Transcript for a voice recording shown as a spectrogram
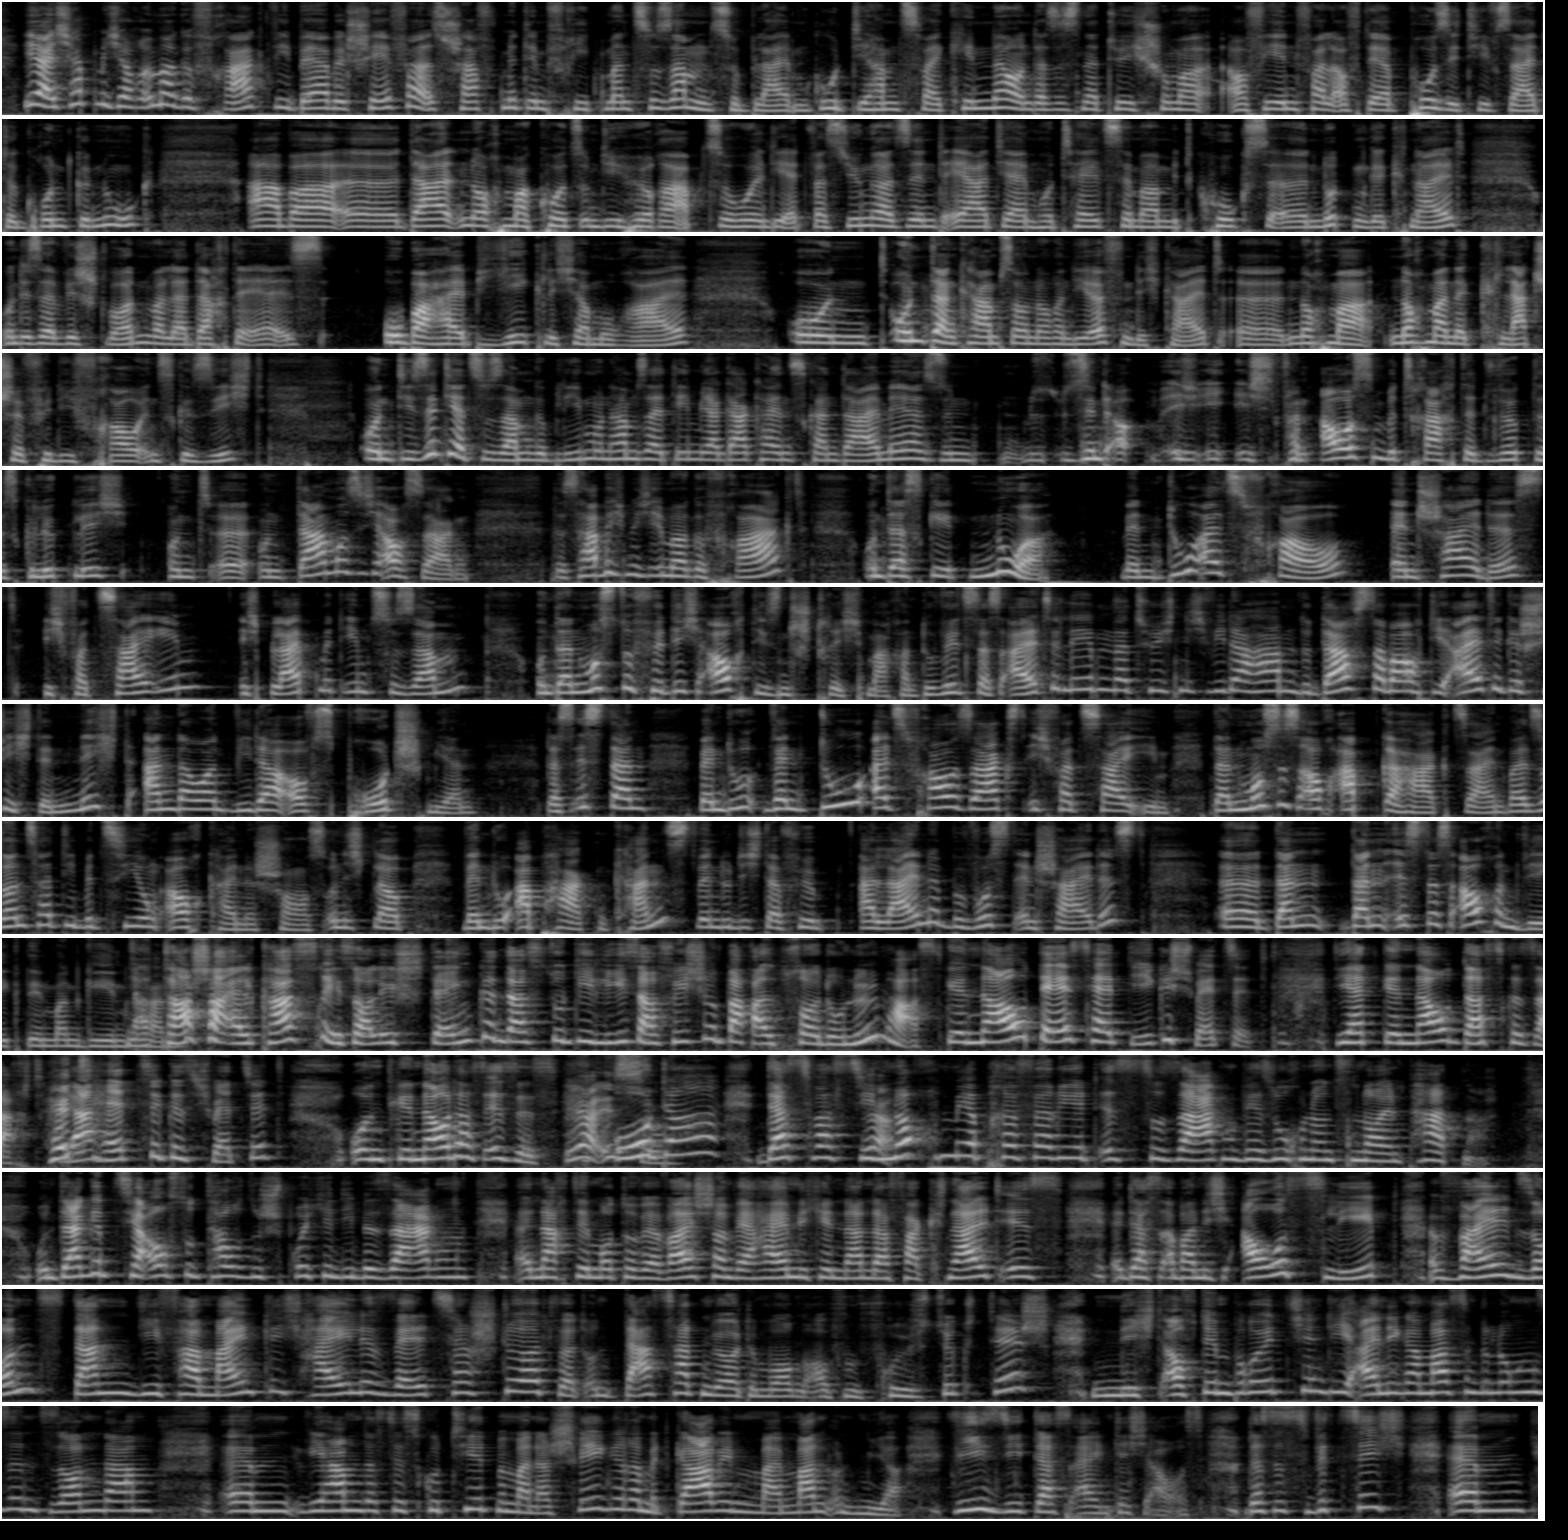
Ja, ich habe mich auch immer gefragt, wie Bärbel Schäfer es schafft, mit dem Friedmann zusammenzubleiben. Gut, die haben zwei Kinder und das ist natürlich schon mal auf jeden Fall auf der Positivseite Grund genug. Aber äh, da noch mal kurz, um die Hörer abzuholen, die etwas jünger sind. Er hat ja im Hotelzimmer mit Koks äh, Nutten geknallt und ist erwischt worden, weil er dachte, er ist oberhalb jeglicher Moral. Und, und dann kam es auch noch in die Öffentlichkeit. Äh, Nochmal noch eine Klatsche für die Frau ins Gesicht. Und die sind ja zusammengeblieben und haben seitdem ja gar keinen Skandal mehr. Sind, sind ich- ich, von außen betrachtet wirkt es glücklich. Und, äh, und da muss ich auch sagen, das habe ich mich immer gefragt. Und das geht nur, wenn du als Frau entscheidest, ich verzeih ihm, ich bleib mit ihm zusammen und dann musst du für dich auch diesen Strich machen. Du willst das alte Leben natürlich nicht wieder haben, du darfst aber auch die alte Geschichte nicht andauernd wieder aufs Brot schmieren. Das ist dann, wenn du, wenn du als Frau sagst, ich verzeih ihm, dann muss es auch abgehakt sein, weil sonst hat die Beziehung auch keine Chance. Und ich glaube, wenn du abhaken kannst, wenn du dich dafür alleine bewusst entscheidest, äh, dann, dann ist das auch ein Weg, den man gehen kann. Natascha El Kastri, soll ich denken, dass du die Lisa Fischenbach als Pseudonym hast? Genau das hat die geschwätzet. Die hat genau das gesagt. Hätt ja, hätte sie geschwätzet. Und genau das ist es. Ja, ist so. Oder das, was sie Ja. noch mehr präferiert, ist zu sagen, wir suchen uns einen neuen Partner. Und da gibt es ja auch so tausend Sprüche, die besagen, äh, nach dem Motto, wer weiß schon, wer heimlich ineinander verknallt ist, äh, das aber nicht auslebt, weil sonst dann die vermeintlich heile Welt zerstört wird. Und das hatten wir heute Morgen auf dem Frühstückstisch, nicht auf dem Brötchen, die einigermaßen gelungen sind, sondern ähm, wir haben das diskutiert mit meiner Schwägerin, mit Gabi, mit meinem Mann und mir. Wie sieht das eigentlich aus? Das ist witzig. Ähm,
